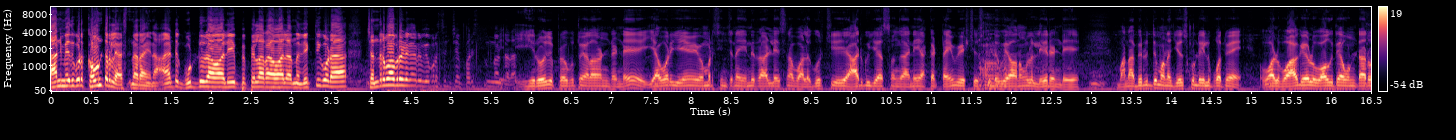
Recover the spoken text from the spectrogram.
దాని మీద కూడా కౌంటర్లు వేస్తున్నారు ఆయన. అంటే గుడ్డు రావాలి పిల్ల రావాలి అన్న వ్యక్తి కూడా చంద్రబాబు నాయుడు గారు విమర్శించే పరిస్థితి ఉందంటారా? ఈ రోజు ప్రభుత్వం ఎలా అంటే ఎవరు ఏమి విమర్శించినా ఎన్ని రాళ్ళు వేసినా వాళ్ళ గురించి ఆర్గ్యూ చేస్తాం కానీ అక్కడ టైం వేస్ట్ చేసుకునే విధానంలో లేరండి. మన అభివృద్ధి మనం చేసుకుంటూ వెళ్ళిపోతామే వాళ్ళు వాగేవాళ్ళు వాగుతూ ఉంటారు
